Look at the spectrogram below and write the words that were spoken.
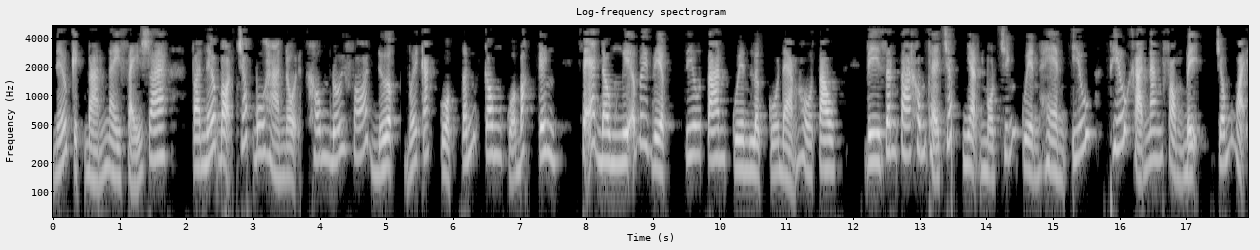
Nếu kịch bản này xảy ra, và nếu bọn chóc bu Hà Nội không đối phó được với các cuộc tấn công của Bắc Kinh, sẽ đồng nghĩa với việc tiêu tan quyền lực của đảng Hồ Tàu, vì dân ta không thể chấp nhận một chính quyền hèn yếu, thiếu khả năng phòng bị, chống ngoại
